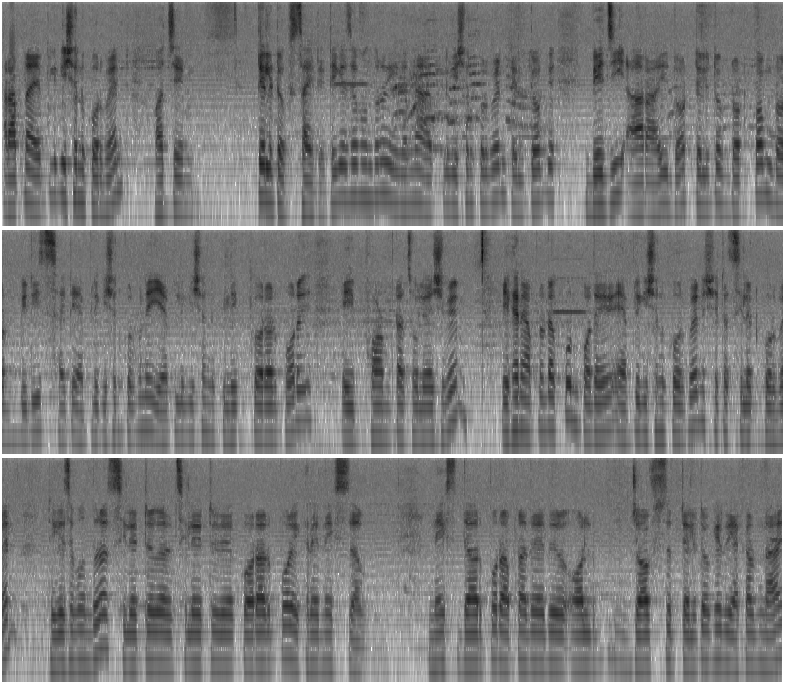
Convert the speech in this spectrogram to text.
আর আপনার অ্যাপ্লিকেশন করবেন, হচ্ছে টেলিটক সাইটে, ঠিক আছে বন্ধুরা? এখানে অ্যাপ্লিকেশন করবেন, Teletalk B J R I dot Teletalk dot com dot BD সাইটে অ্যাপ্লিকেশন করবেন। এই অ্যাপ্লিকেশন ক্লিক করার পরে এই ফর্মটা চলে আসবে। এখানে আপনারা কোন পদে অ্যাপ্লিকেশন করবেন সেটা সিলেক্ট করবেন, ঠিক আছে বন্ধুরা? সিলেক্ট সিলেক্ট করার পর এখানে নেক্সট নেক্সট দেওয়ার পর আপনাদের অল জবস টেলিটকের অ্যাকাউন্ট নাই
